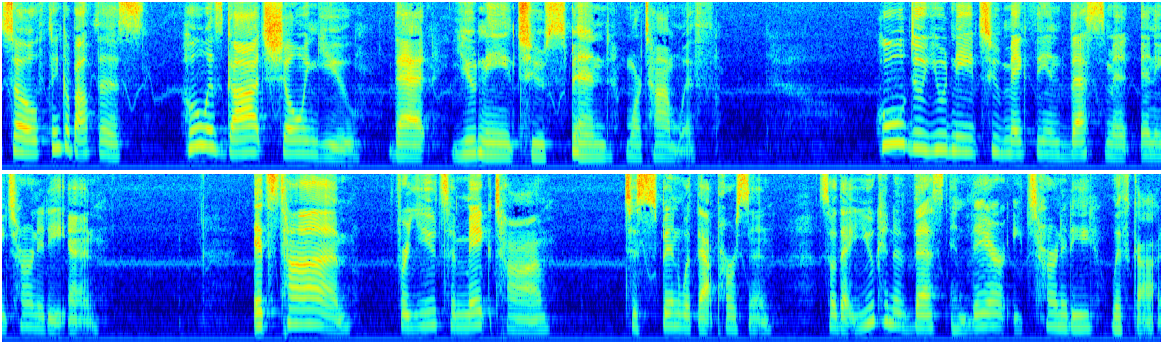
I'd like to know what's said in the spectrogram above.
So think about this who is God showing you that you need to spend more time with? Who do you need to make the investment in eternity in? It's time for you to make time to spend with that person so that you can invest in their eternity with God.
